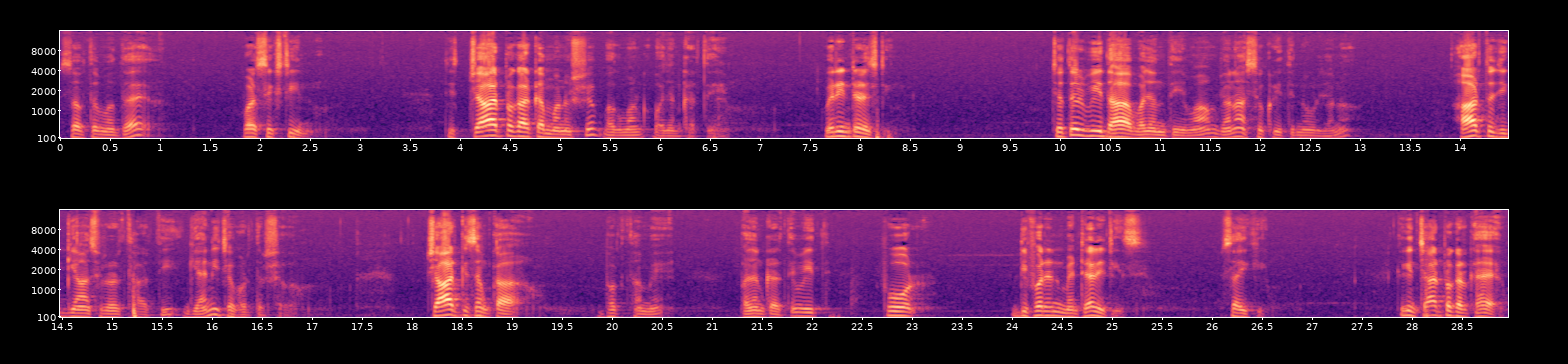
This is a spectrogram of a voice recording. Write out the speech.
सप्तम अध्याय, वर्ष सिक्सटीन। चार प्रकार का मनुष्य भगवान को भजन करते हैं। वेरी इंटरेस्टिंग चतुर्विधा भजनते माम जना सुकृत नूर्जन आर्त जिज्ञासुरर्थार्थी, ज्ञानी च भरतर्षभ चार किस्म का भक्त हमें भजन करते हैं। With four different mentalities psyche लेकिन चार प्रकार का है।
